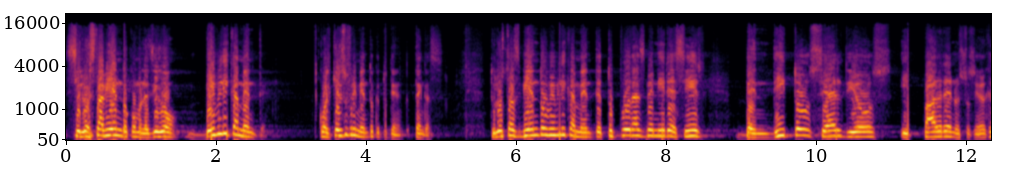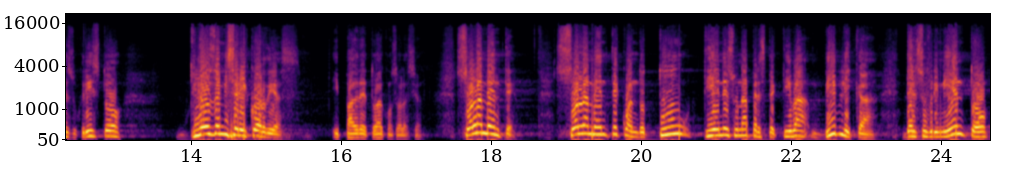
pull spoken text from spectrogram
si lo está viendo, como les digo, bíblicamente, cualquier sufrimiento que tú tengas, tú lo estás viendo bíblicamente, tú podrás venir y decir, bendito sea el Dios y Padre de nuestro Señor Jesucristo, Dios de misericordias y Padre de toda consolación. Solamente, solamente cuando tú tienes una perspectiva bíblica del sufrimiento,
